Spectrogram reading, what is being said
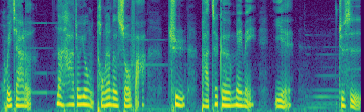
回家了。那他就用同样的手法去把这个妹妹，也就是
